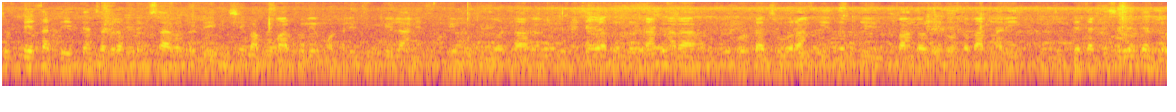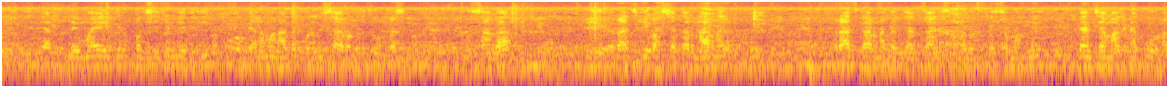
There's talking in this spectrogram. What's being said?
चुट्टे चट्टे त्यांच्याकडे. फडणवीस साहेब होते ते किशे बापू बापुले मोठाले चुट्टे लहाने चुट्टे मोठे वडला सगळ्यात टाकणारा गोटा चोर आणखी दमजे बांधवडे डोकं टाकणारी चाट्टे सगळे त्यांचं त्यात लय माया येतील पक्षाचे नेते ती त्यांना म्हणा आता फडणवीस साहेबाकडे जाऊन बसले. सांगा राजकीय भाषा करणार नाही. राजकारणाचा त्यांचा आणि समाजाचा संबंध नाही. त्यांच्या मागण्या पूर्ण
